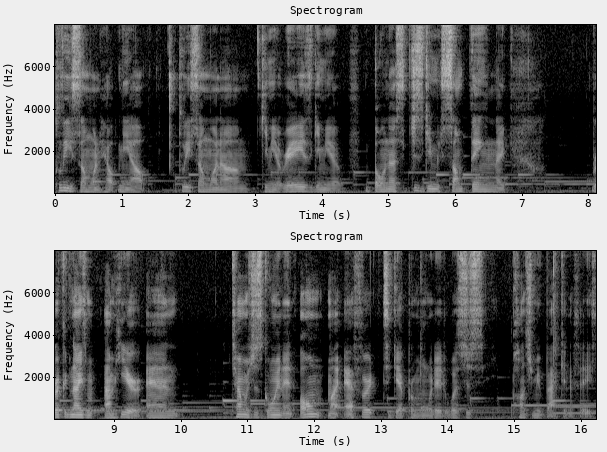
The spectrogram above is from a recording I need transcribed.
Please, someone help me out please someone um give me a raise give me a bonus just give me something like recognize i'm here. And time was just going and all my effort to get promoted was just punching me back in the face.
